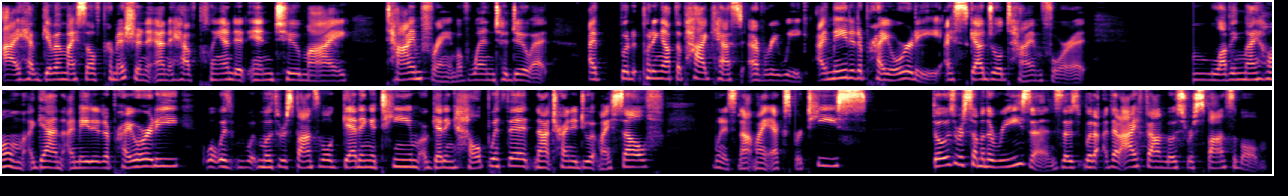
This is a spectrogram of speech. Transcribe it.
I have given myself permission and have planned it into my time frame of when to do it. I put putting out the podcast every week. I made it a priority. I scheduled time for it loving my home. Again, I made it a priority. What was most responsible? Getting a team or getting help with it, not trying to do it myself when it's not my expertise. Those were some of the reasons those that I found most responsible.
